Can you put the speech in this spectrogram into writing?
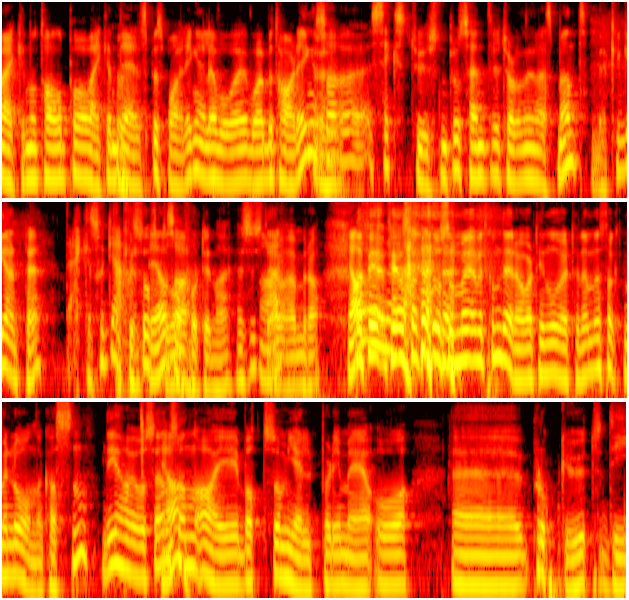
verken noe tall på verken deres besparing eller vår, vår betaling, så 6000% return on investment Det er ikke gærent, det. Det er ikke så Det er gærent, ikke så ofte det. man Altså. får til, nei. Jeg syns det er bra. Ja, Nei, for, jeg, for jeg har snakket også med Jeg vet ikke om dere har vært involvert i det, men jeg snakket med Lånekassen. De har jo også en Ja. sånn AI-bot som hjelper de med å uh, plukke ut de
